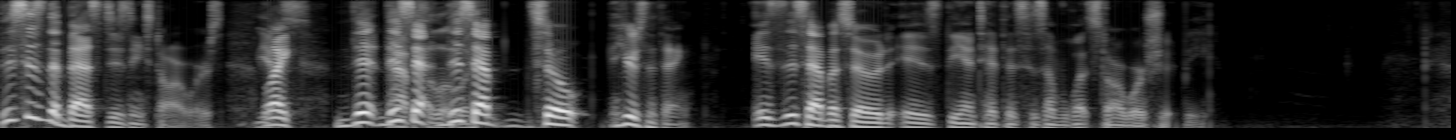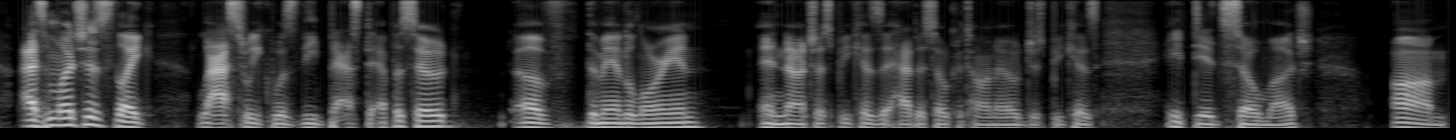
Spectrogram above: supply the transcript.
This is the best Disney Star Wars. Yes. Like th- this, ep- this Absolutely. ep- So here's the thing: is this episode is the antithesis of what Star Wars should be. As much as like last week was the best episode of The Mandalorian, and not just because it had Ahsoka Tano, just because it did so much. Um,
